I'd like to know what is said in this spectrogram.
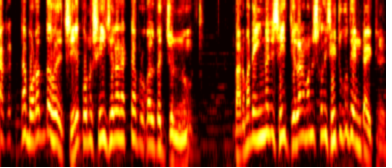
টাকাটা বরাদ্দ হয়েছে, কোনো সেই জেলার একটা প্রকল্পের জন্য তার মানে এই না যে সেই জেলার মানুষ খালি সেইটুকুতে এন্টাইটেড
